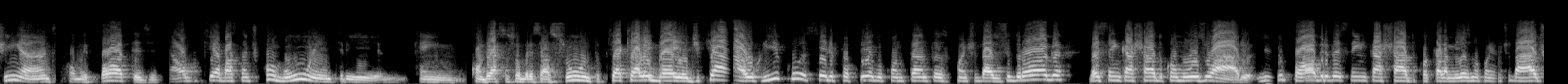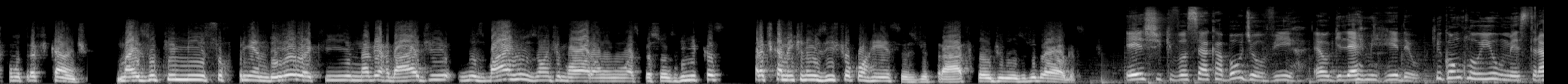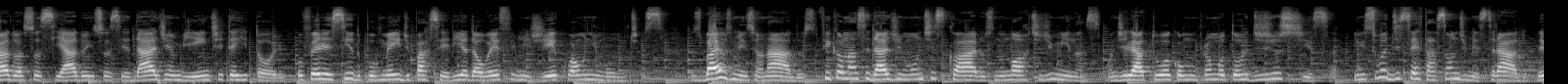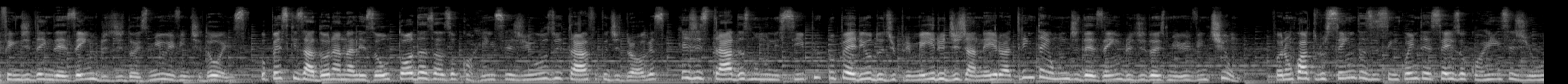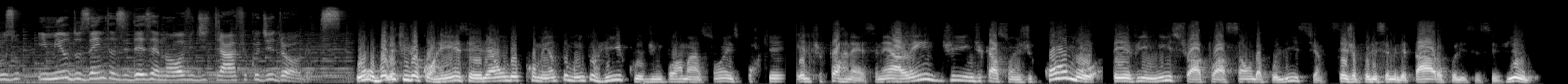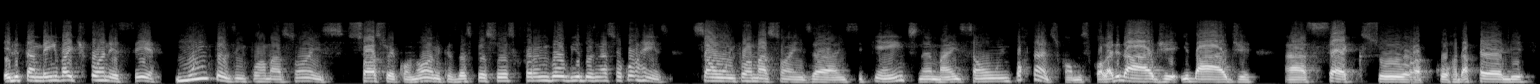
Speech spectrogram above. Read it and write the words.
Tinha antes como hipótese, algo que é bastante comum entre quem conversa sobre esse assunto, que é aquela ideia de que ah, o rico, se ele for pego com tantas quantidades de droga, vai ser encaixado como usuário, e o pobre vai ser encaixado com aquela mesma quantidade como traficante. Mas o que me surpreendeu é que, na verdade, nos bairros onde moram as pessoas ricas, praticamente não existe ocorrências de tráfico ou de uso de drogas. Este que você acabou de ouvir é o Guilherme Riedel, que concluiu o mestrado associado em Sociedade, Ambiente e Território, oferecido por meio de parceria da UFMG com a Unimontes. Os bairros mencionados ficam na cidade de Montes Claros, no norte de Minas, onde ele atua como promotor de justiça. Em sua dissertação de mestrado, defendida em dezembro de 2022, o pesquisador analisou todas as ocorrências de uso e tráfico de drogas registradas no município no período de 1 de janeiro a 31 de dezembro de 2021. Foram 456 ocorrências de uso e 1.219 de tráfico de drogas. O boletim de ocorrência ele é um documento muito rico de informações porque ele te fornece, né, além de indicações de como teve início a atuação da polícia, seja polícia militar ou polícia civil, ele também vai te fornecer muitas informações socioeconômicas das pessoas que foram envolvidas nessa ocorrência. São informações uh, incipientes, né, mas são importantes, como escolaridade, idade, uh, sexo, a cor da pele,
